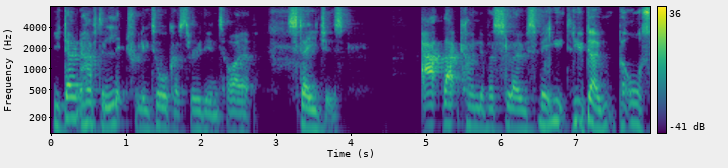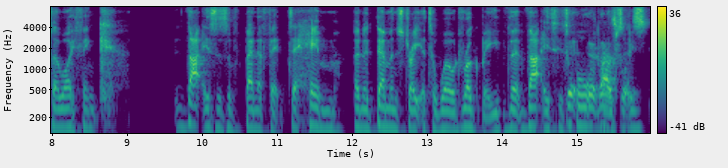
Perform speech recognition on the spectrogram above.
You don't have to literally talk us through the entire stages at that kind of a slow speed. you don't, but also I think that is as of benefit to him and a demonstrator to World Rugby that that is his that- thought that that's process. what's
